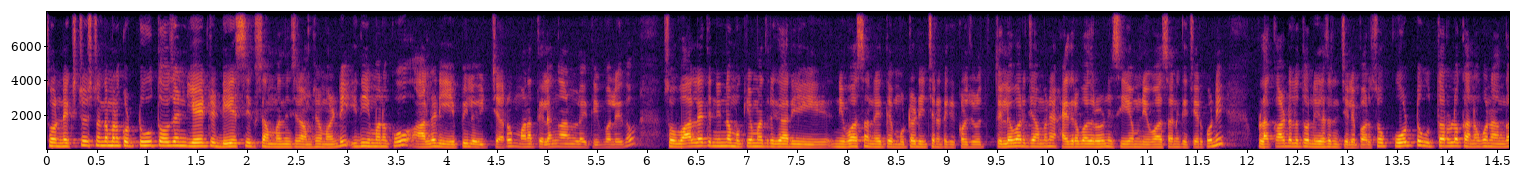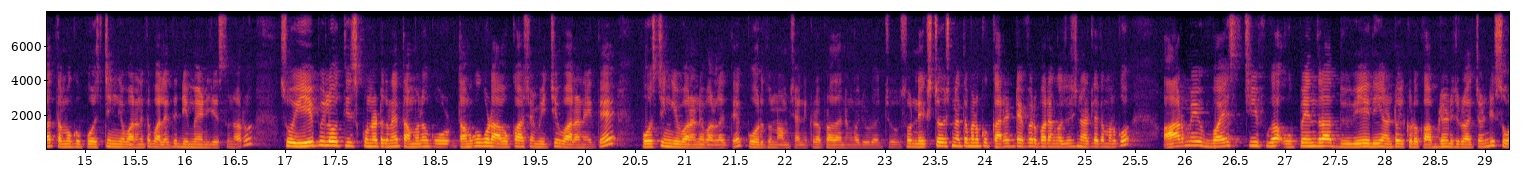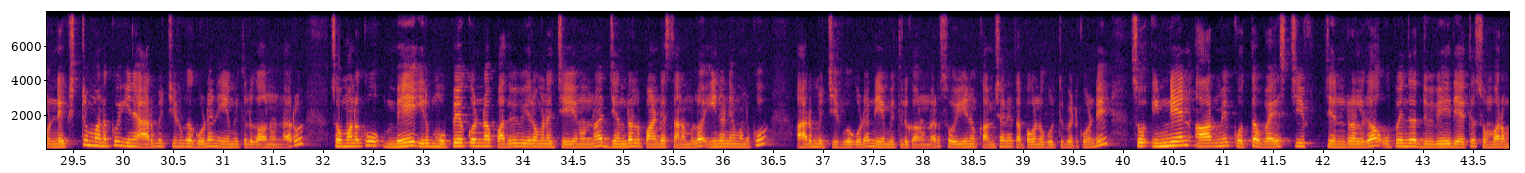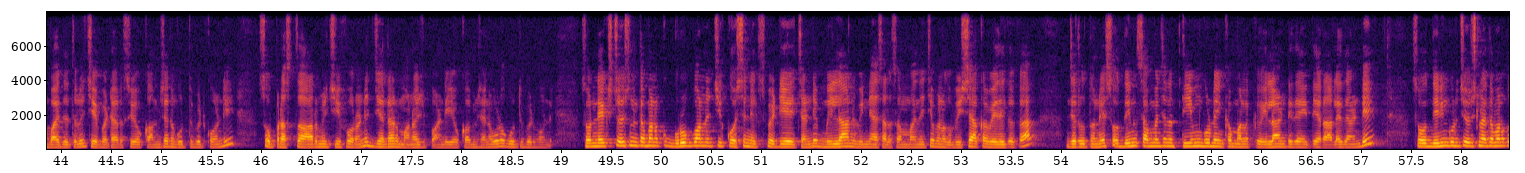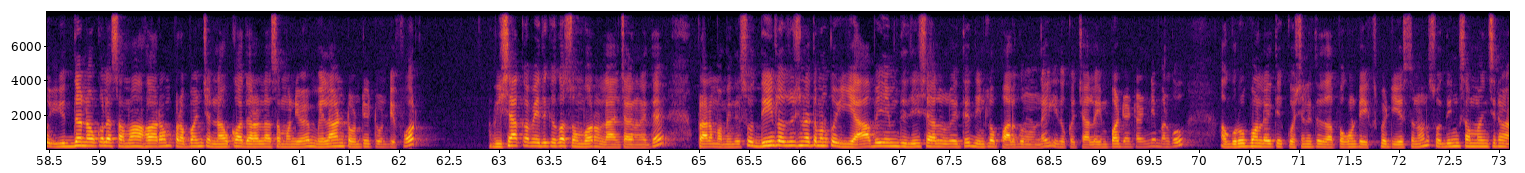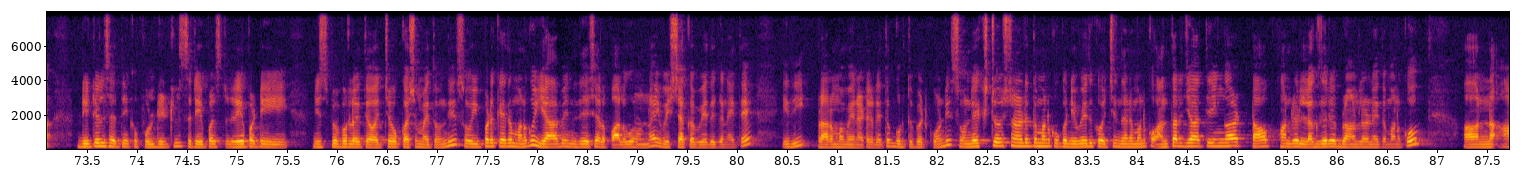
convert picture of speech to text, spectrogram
సో నెక్స్ట్ చూసినట్టు మనకు టూ థౌజండ్ ఎయిట్ డిఎస్సికి సంబంధించిన అంశం అండి. ఇది మనకు ఆల్రెడీ ఏపీలో ఇచ్చారు. మన తెలంగాణలో అయితే ఇవ్వలేదు. సో వాళ్ళైతే నిన్న ముఖ్యమంత్రి గారి నివాసాన్ని అయితే ముట్టడించినట్టుగా ఇక్కడ చూడవచ్చు తెల్లవారుజామునే హైదరాబాద్లోని సీఎం నివాసానికి చేరుకొని ప్లకార్డులతో నిరసన తెలిపారు. సో కోర్టు ఉత్తర్వులకు అనుగుణంగా తమకు పోస్టింగ్ ఇవ్వాలని వాళ్ళైతే డిమాండ్ చేస్తున్నారు. సో ఏపీలో తీసుకున్నట్టుగానే తమకు తమకు కూడా అవకాశం ఇచ్చి వాళ్ళనైతే పోస్టింగ్ ఇవ్వాలని వాళ్ళైతే కోరుతున్న అంశాన్ని ఇక్కడ ప్రధానంగా చూడొచ్చు. సో నెక్స్ట్ చూసినట్టు మనకు కరెంట్ అఫేర్ పరంగా చూసినట్లయితే మనకు ఆర్మీ వైస్ చీఫ్గా ఉపేంద్ర ద్వివేది అంటూ ఇక్కడ ఒక అప్డేట్ చూడొచ్చండి. సో నెక్స్ట్ మనకు ఈయన ఆర్మీ చీఫ్గా కూడా నియమితులుగా ఉన్నారు. సో మనకు మే ముప్పై ఒకటిన పదవి విరమణ చేయనున్న జనరల్ పాండే స్థానంలో ఈయననే మనకు ఆర్మీ చీఫ్గా కూడా నియమితులు కానున్నారు సో ఈయన ఒక అంశాన్ని తప్పకుండా గుర్తుపెట్టుకోండి. సో ఇండియన్ ఆర్మీ కొత్త వైస్ చీఫ్ జనరల్గా ఉపేంద్ర ద్వివేది అయితే సోమవారం బాధ్యతలు చేపట్టారు. సో ఈ యొక్క అంశాన్ని గుర్తుపెట్టుకోండి. సో ప్రస్తుత ఆర్మీ చీఫ్ అని జనరల్ మనోజ్ పాండే ఈ ఒక అంశాన్ని కూడా గుర్తుపెట్టుకోండి. సో నెక్స్ట్ వచ్చినట్టు మనకు గ్రూప్ వన్ నుంచి క్వశ్చన్ ఎక్స్పెక్ట్ చేయొచ్చండి. మిలాన్ విన్యాసాలకు సంబంధించి మనకు విశాఖ వేదికగా జరుగుతున్నాయి. సో దీనికి సంబంధించిన థీమ్ కూడా ఇంకా మనకు ఇలాంటిది అయితే రాలేదండి. సో దీని గురించి చూసినట్లయితే మనకు యుద్ధ నౌకల సమాహారం ప్రపంచ నౌకాదళాల సమన్వయం Milan twenty twenty four Visakha వేదికగా సోమవారం లాంచ్ అవడం అయితే ప్రారంభమైంది. సో దీంట్లో చూసినట్టు మనకు యాభై ఎనిమిది దేశాలు అయితే దీంట్లో పాల్గొని ఉన్నాయి ఇది ఒక చాలా ఇంపార్టెంట్ అండి. మనకు ఆ గ్రూప్ వన్లో అయితే క్వశ్చన్ అయితే తప్పకుండా ఎక్స్పెక్ట్ చేస్తున్నాను. సో దీనికి సంబంధించిన డీటెయిల్స్ అయితే ఇంకా ఫుల్ డీటెయిల్స్ రేపటి రేపటి న్యూస్ పేపర్లో అయితే వచ్చే అవకాశం అయితే ఉంది. సో ఇప్పటికైతే మనకు యాభై ఎనిమిది దేశాలు పాల్గొని ఉన్నాయి విశాఖ వేదికనైతే ఇది ప్రారంభమైనట్టుగా గుర్తుపెట్టుకోండి. సో నెక్స్ట్ వచ్చినట్టయితే మనకు ఒక నివేదిక వచ్చిందని మనకు అంతర్జాతీయంగా టాప్ హండ్రెడ్ లగ్జరీ బ్రాండ్లను అయితే మనకు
